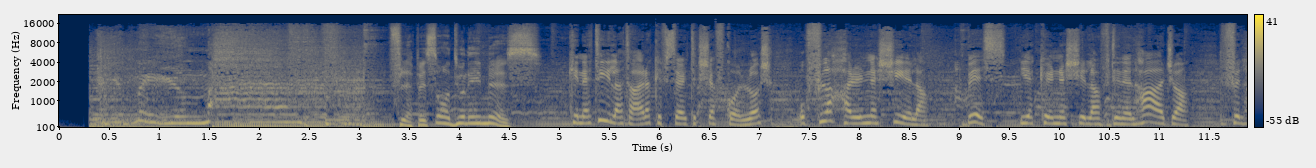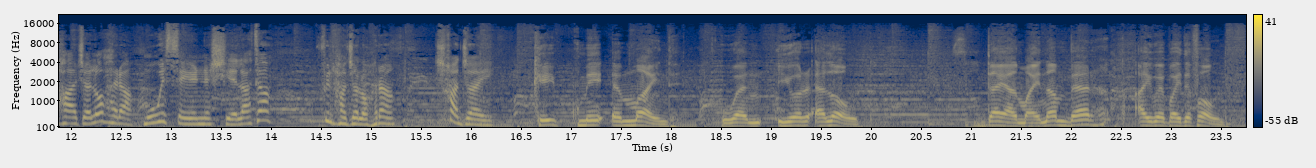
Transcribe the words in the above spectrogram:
Fl-episodju li jmiss. Kienet ila tara kif ser tikxef kollox u fl-aħħar irnexxiela. Biss jekk irnexxiela f'din il-ħaġa, fil-ħaġa l-oħra mhuwiex se jirnexxiela ta' fil-ħaġa l-oħra, x'ħaġa hi? Keep me in mind when you're alone. Dial my number, I by the phone.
